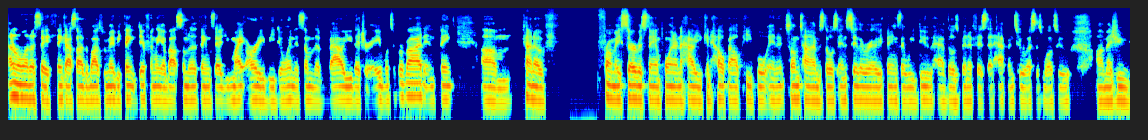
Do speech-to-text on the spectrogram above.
I don't want to say think outside the box, but maybe think differently about some of the things that you might already be doing and some of the value that you're able to provide and think um, kind of from a service standpoint on how you can help out people and sometimes those ancillary things that we do have those benefits that happen to us as well too um, as you've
